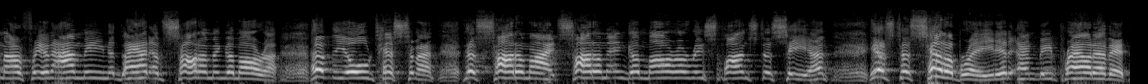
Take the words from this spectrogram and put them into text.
My friend, I mean that of Sodom and Gomorrah of the Old Testament. The sodomite, Sodom and Gomorrah response to sin is to celebrate it and be proud of it.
